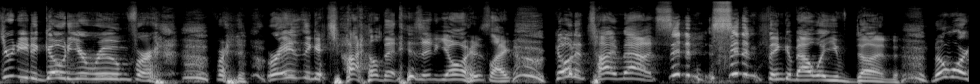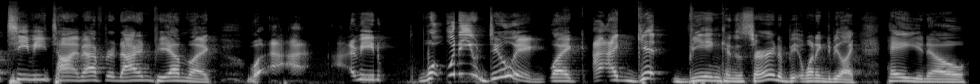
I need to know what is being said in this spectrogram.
You need to go to your room for for raising a child that isn't yours. Like, go to timeout. Sit and sit and think about what you've done. No more TV time after 9 p.m. Like, I, I mean, what what are you doing? Like, I, I get being concerned, be, wanting to be like, hey, you know,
